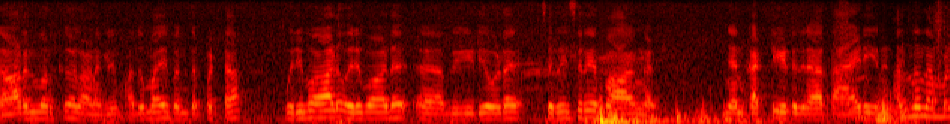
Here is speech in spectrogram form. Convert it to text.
ഗാർഡൻ വർക്കുകളാണെങ്കിലും അതുമായി ബന്ധപ്പെട്ട ഒരുപാട് ഒരുപാട് വീഡിയോയുടെ ചെറിയ ചെറിയ ഭാഗങ്ങൾ ഞാൻ കട്ട് ചെയ്തിട്ട് ഇതിനകത്ത് ആഡ് ചെയ്യുന്നുണ്ട് അന്ന് നമ്മൾ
